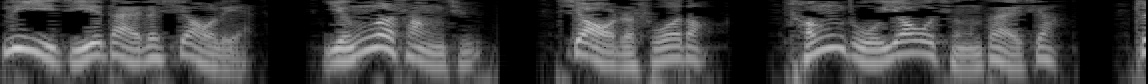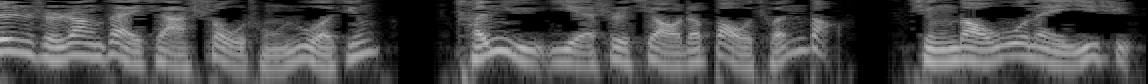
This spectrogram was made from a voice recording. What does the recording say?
立即带着笑脸迎了上去，笑着说道：“城主邀请在下，真是让在下受宠若惊。”陈宇也是笑着抱拳道：“请到屋内一叙。”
